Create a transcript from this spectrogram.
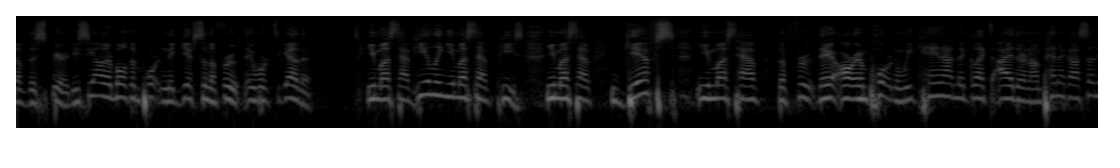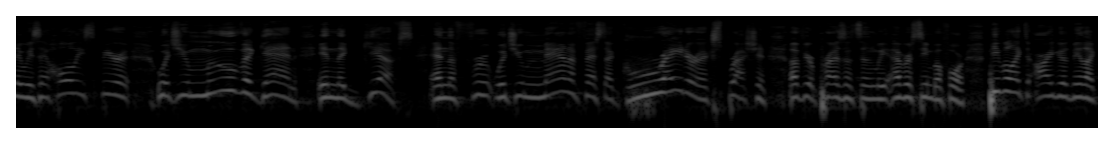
of the Spirit. You see how they're both important the gifts and the fruit, they work together. You must have healing, you must have peace. You must have gifts, you must have the fruit. They are important. We cannot neglect either. And on Pentecost Sunday, we say, Holy Spirit, would you move again in the gifts and the fruit? Would you manifest a greater expression of your presence than we ever seen before? People like to argue with me, like,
